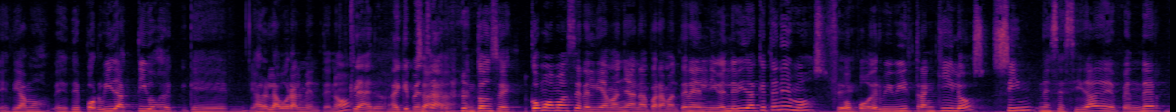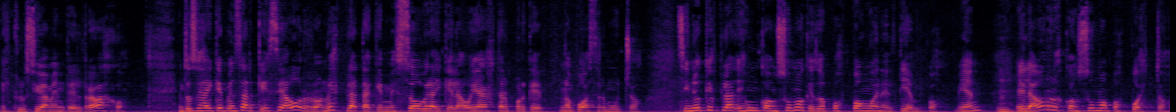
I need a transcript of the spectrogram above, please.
eh, digamos, eh, de por vida activos laboralmente, ¿no? Claro, hay que pensar. entonces, ¿cómo vamos a hacer el día de mañana para mantener el nivel de vida que tenemos o poder vivir tranquilos sin necesidad de depender exclusivamente del trabajo? Entonces hay que pensar que ese ahorro no es plata que me sobra y que la voy a gastar porque no puedo hacer mucho, sino que es, es un consumo que yo pospongo en el tiempo, ¿bien? El ahorro es consumo pospuesto.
